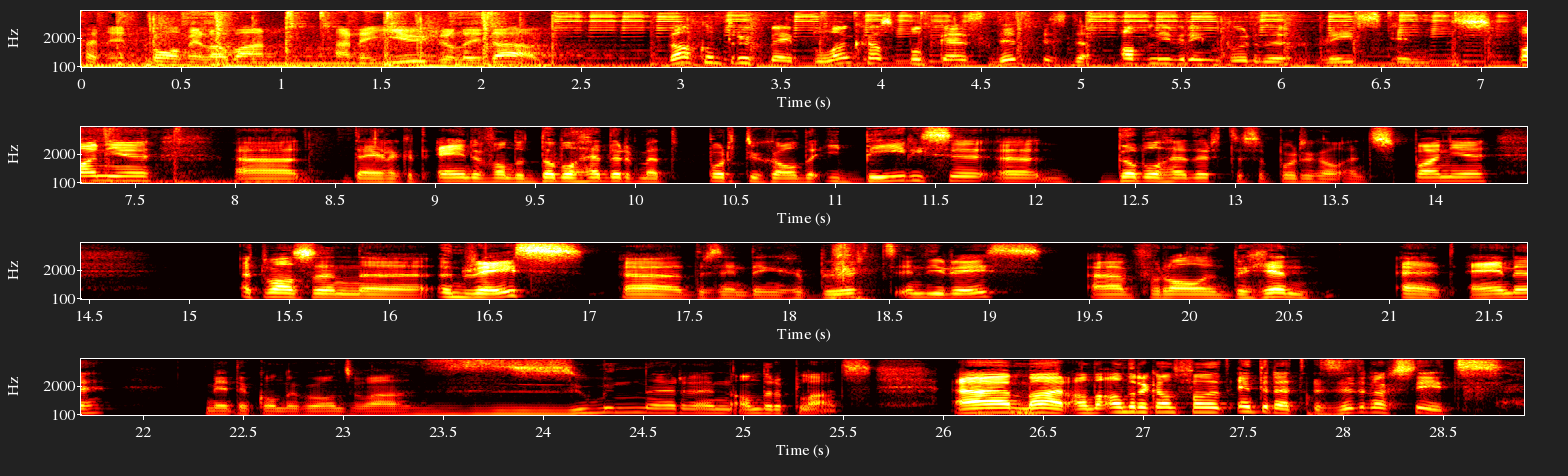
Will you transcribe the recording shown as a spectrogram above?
happen in Formula One, and it usually does. Welkom terug bij Blankgas Podcast. Dit is de aflevering voor de race in Spanje. Uh, eigenlijk het einde van de doubleheader met Portugal, de Iberische uh, doubleheader tussen Portugal en Spanje. Het was een, uh, een race. er zijn dingen gebeurd in die race. vooral in het begin en het einde. Midden konden gewoon zo zoomen naar een andere plaats. Mm Maar aan de andere kant van het internet zit er nog steeds.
